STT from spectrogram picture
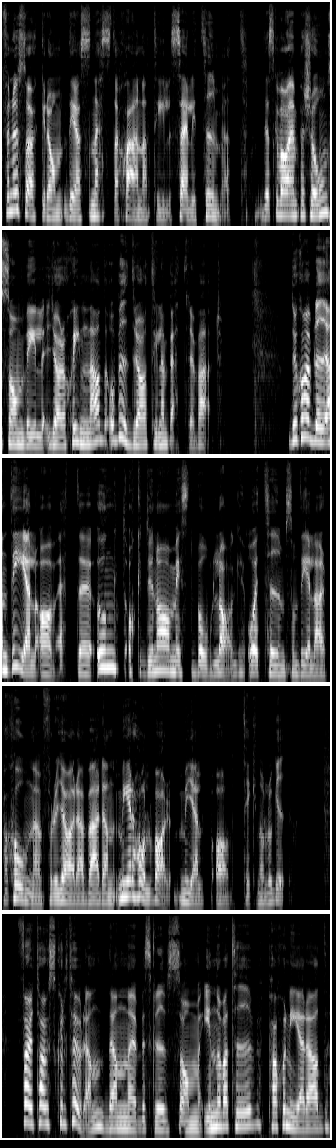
För nu söker de deras nästa stjärna till säljteamet. Det ska vara en person som vill göra skillnad och bidra till en bättre värld. Du kommer bli en del av ett eh, ungt och dynamiskt bolag och ett team som delar passionen för att göra världen mer hållbar med hjälp av teknologi. Företagskulturen den eh, beskrivs som innovativ, passionerad,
